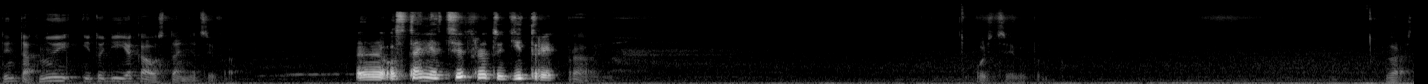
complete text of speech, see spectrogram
1. Так, ну і, і тоді яка остання цифра? Е, остання цифра тоді 3. Правильно. Ось цей випадок. Гаразд.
